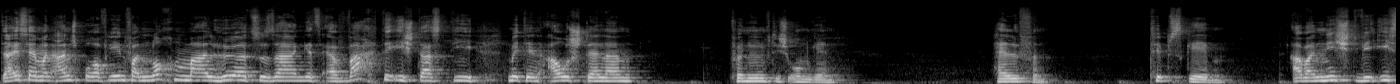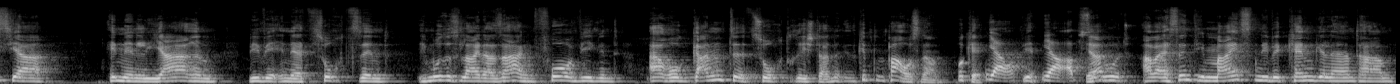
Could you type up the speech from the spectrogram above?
Da ist ja mein Anspruch auf jeden Fall noch mal höher zu sagen, jetzt erwarte ich, dass die mit den Ausstellern vernünftig umgehen, helfen, Tipps geben, aber nicht, wie ich es ja in den Jahren, wie wir in der Zucht sind, ich muss es leider sagen, vorwiegend arrogante Zuchtrichter. Es gibt ein paar Ausnahmen. Okay. Ja, ja, absolut. Ja? Aber es sind die meisten, die wir kennengelernt haben,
